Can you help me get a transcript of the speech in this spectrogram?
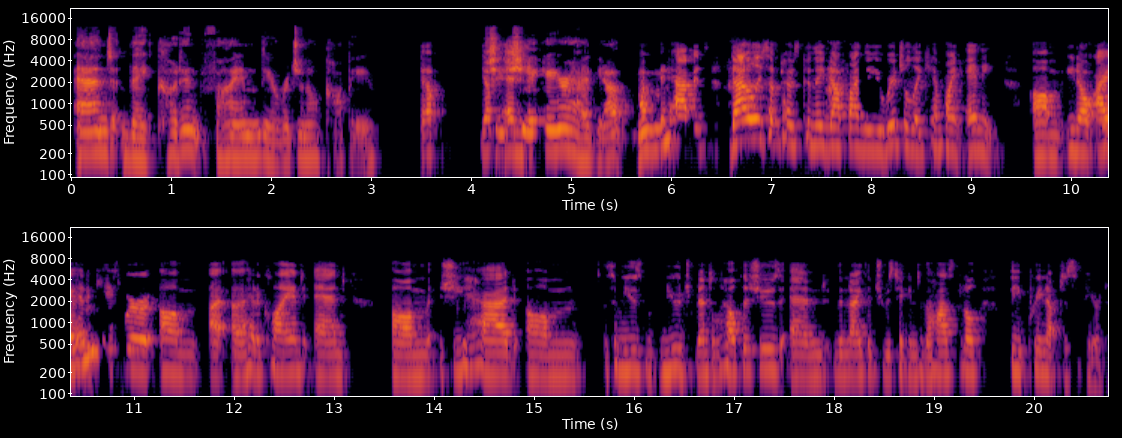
and they couldn't find the original copy. Yep. Yep. She's and shaking her head. Yep. Mm-hmm. It happens. Not only sometimes can they not find the original, they can't find any. Um, you know, I mm-hmm. had a mm-hmm. case where um I, I, had a client and um she had um some huge, huge mental health issues, and the night that she was taken to the hospital, the prenup disappeared.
